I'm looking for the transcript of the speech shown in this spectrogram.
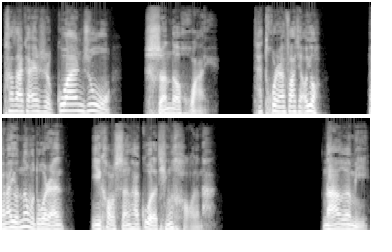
他才开始关注神的话语，他突然发现，哎呦，原来有那么多人依靠神还过得挺好的呢。拿阿米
